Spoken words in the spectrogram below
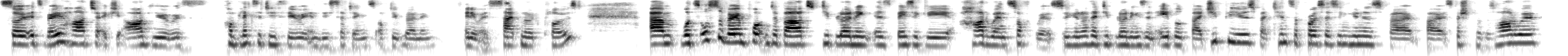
So it's very hard to actually argue with complexity theory in these settings of deep learning. Anyway, side note closed. Um, what's also very important about deep learning is basically hardware and software. So you know that deep learning is enabled by GPUs, by tensor processing units, by, by special purpose hardware,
